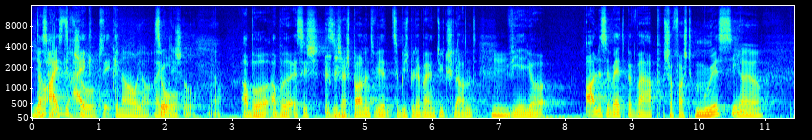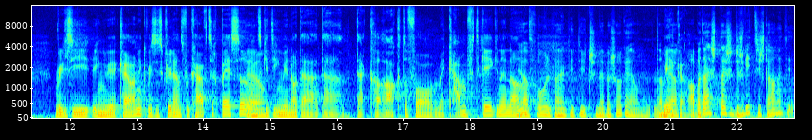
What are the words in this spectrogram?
das heisst eigentlich schon. eigentlich. Genau, ja, So. eigentlich schon. Ja. Aber, aber es, ist, es ist auch spannend, wie zum Beispiel eben in Deutschland, Hm. wie ja alles ein Wettbewerb schon fast muss sein, ja, ja. weil sie irgendwie, keine Ahnung, weil sie das Gefühl haben, es verkauft sich besser Ja. und es gibt irgendwie noch den, den, den Charakter von, man kämpft gegeneinander. Ja, voll, da haben die Deutschen eben schon gern. Da Mega. merkt- aber das, das ist in der Schweiz ist das auch nicht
